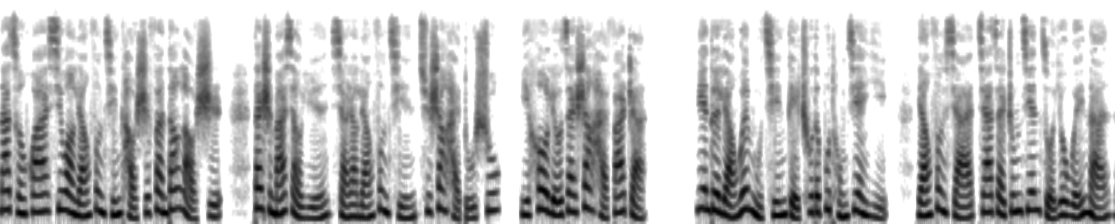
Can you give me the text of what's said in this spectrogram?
那存花希望梁凤琴考师范当老师，但是马小云想让梁凤琴去上海读书，以后留在上海发展。面对两位母亲给出的不同建议，梁凤霞夹在中间，左右为难。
